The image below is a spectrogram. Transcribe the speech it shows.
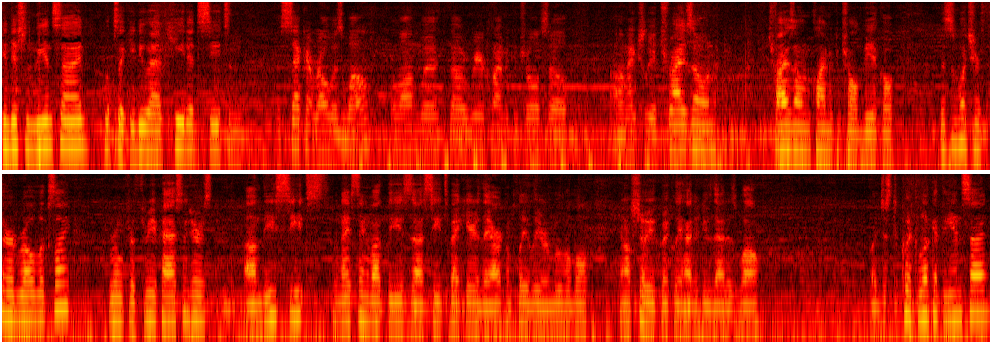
condition of the inside, looks like you do have heated seats in the second row as well, along with the rear climate control. So um, actually a tri-zone, tri-zone climate controlled vehicle. This is what your third row looks like. Room for three passengers. Um, these seats, the nice thing about these uh, seats back here, they are completely removable. And I'll show you quickly how to do that as well. But just a quick look at the inside.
